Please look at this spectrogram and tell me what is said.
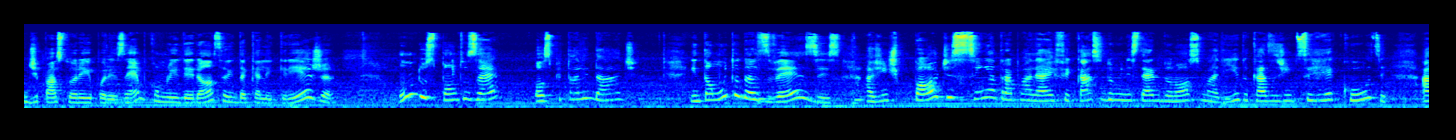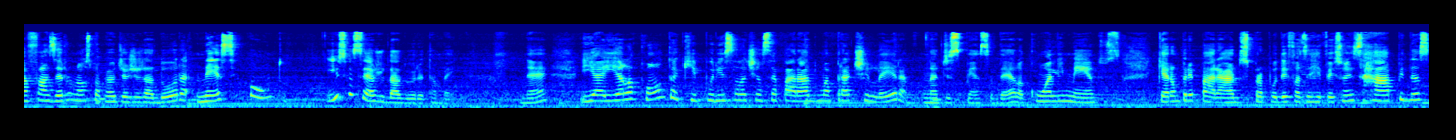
de pastoreio, por exemplo, como liderança ali daquela igreja, um dos pontos é hospitalidade. Então, muitas das vezes, a gente pode sim atrapalhar a eficácia do ministério do nosso marido caso a gente se recuse a fazer o nosso papel de ajudadora nesse ponto. Isso é ser ajudadora também né? E aí ela conta que por isso ela tinha separado uma prateleira na dispensa dela com alimentos que eram preparados para poder fazer refeições rápidas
